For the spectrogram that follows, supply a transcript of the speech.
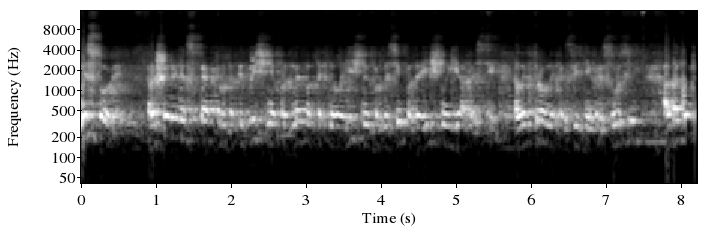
Змістові розширення спектру та підвищення предметно-технологічної, передусім педагогічної якості електронних освітніх ресурсів, а також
